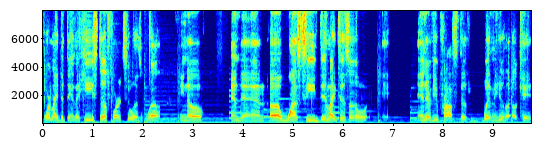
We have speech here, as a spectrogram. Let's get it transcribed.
for like the things that he stood for too as well, you know. And then uh once he did like this little interview process with me, he was like, okay,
